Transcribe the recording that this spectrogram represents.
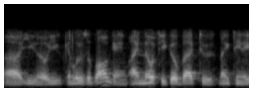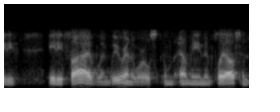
uh, you know you can lose a ball game. I know if you go back to 1980, 85 when we were in the World, I mean, in playoffs, and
